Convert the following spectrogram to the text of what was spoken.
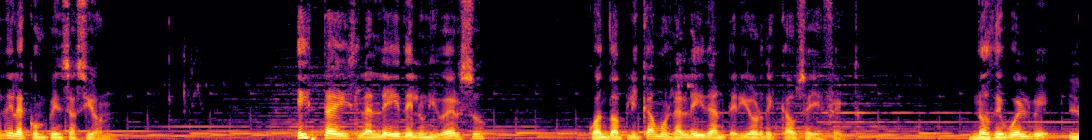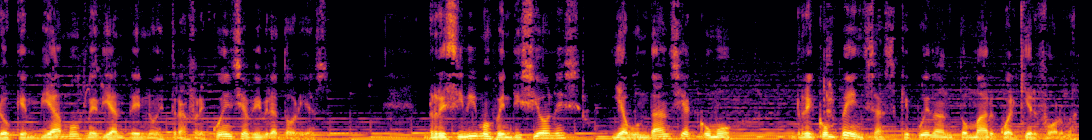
de la compensación. Esta es la ley del universo cuando aplicamos la ley de anterior de causa y efecto. Nos devuelve lo que enviamos mediante nuestras frecuencias vibratorias. Recibimos bendiciones y abundancia como recompensas que puedan tomar cualquier forma.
